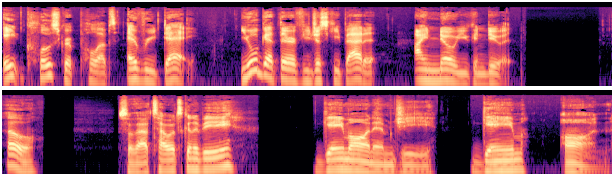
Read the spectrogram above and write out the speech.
eight close grip pull ups every day. You'll get there if you just keep at it. I know you can do it. Oh, so that's how it's going to be? Game on, MG. Game on.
